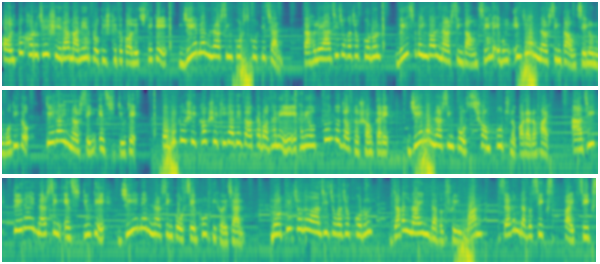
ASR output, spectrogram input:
অল্প খরচে সেরা মানের প্রতিষ্ঠিত কলেজ থেকে জিএনএম নার্সিং কোর্স করতে চান, তাহলে আজই যোগাযোগ করুন ওয়েস্ট বেঙ্গল নার্সিং কাউন্সিল এবং ইন্ডিয়ান নার্সিং কাউন্সিল অনুমোদিত টেরাই নার্সিং ইনস্টিটিউটে অভিজ্ঞ শিক্ষক শিক্ষিকাদের তত্ত্বাবধানে এখানে অত্যন্ত যত্ন সহকারে জিএনএম নার্সিং কোর্স সম্পূর্ণ করানো হয়। আজই টেরাই নার্সিং ইনস্টিটিউটে জিএনএম নার্সিং কোর্সে ভর্তি হয়ে যান। ভর্তির জন্য আজই যোগাযোগ করুন double nine double three one seven double six five six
